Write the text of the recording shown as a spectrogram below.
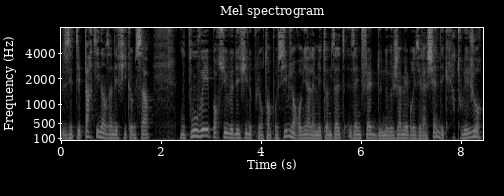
vous étiez parti dans un défi comme ça, vous pouvez poursuivre le défi le plus longtemps possible. J'en reviens à la méthode Seinfeld de ne jamais briser la chaîne, d'écrire tous les jours.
